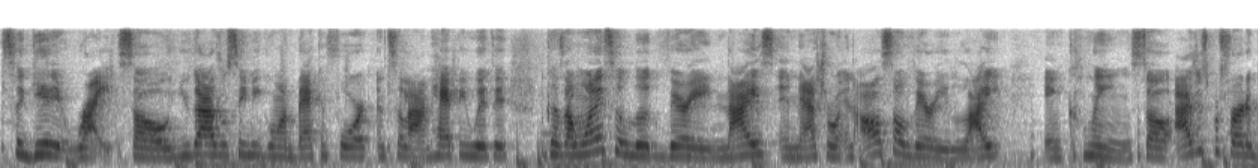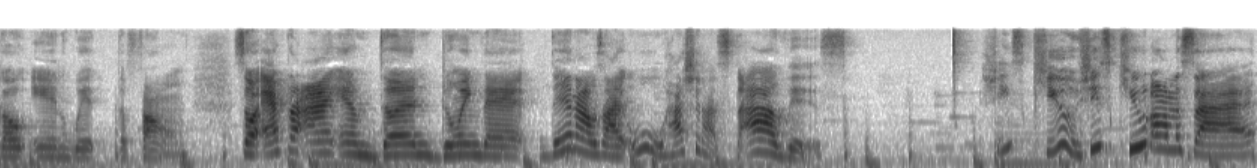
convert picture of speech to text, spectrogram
to get it right. So you guys will see me going back and forth until I'm happy with it because I want it to look very nice and natural and also very light and clean. So I just prefer to go in with the foam. So after I am done doing that, then I was like, ooh, how should I style this? She's cute. She's cute on the side,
